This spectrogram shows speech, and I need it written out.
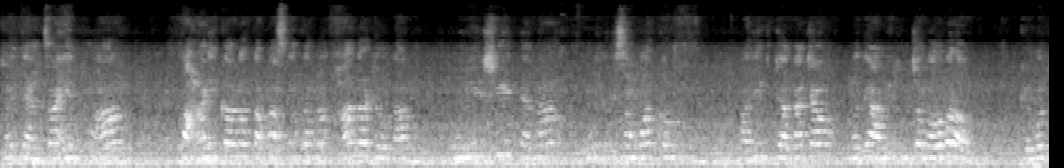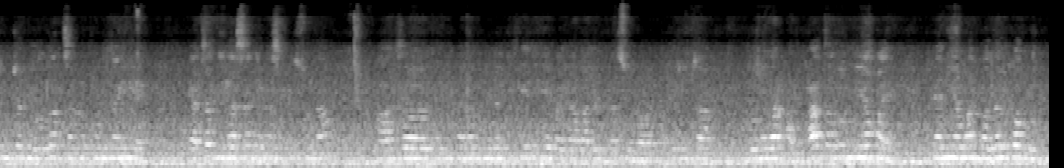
आणि त्यांचा हेतू हा पाहणी करणं तपासणी करणं हा न ठेवता मुलींशी त्यांना कुठेतरी संवाद करून अधिक जगाच्या मध्ये आम्ही तुमच्या बरोबर आहोत. केवळ तुमच्या विरोधात सगळं कोणी नाही आहे याचा दिलासा देण्यासाठी सुद्धा आज तुम्ही त्यांना विनंती केली आहे महिला बालविकास विभागाला तुमचा दोन हजार अठराचा जो नियम आहे त्या नियमात बदल करून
